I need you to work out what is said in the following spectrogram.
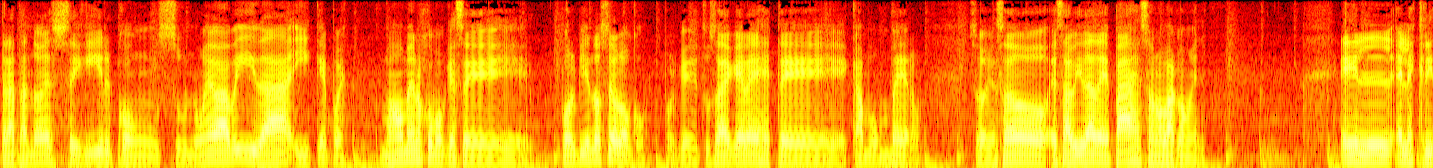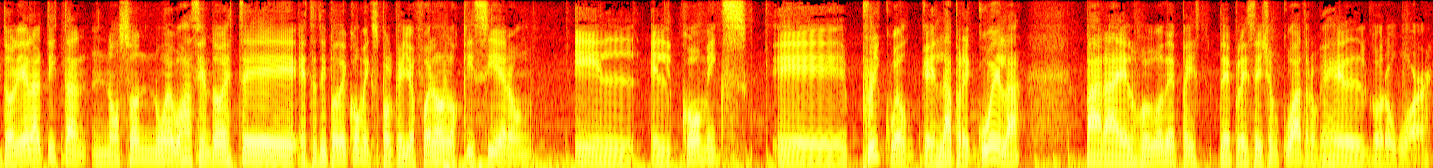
tratando de seguir con su nueva vida y que pues más o menos como que se volviéndose loco, porque tú sabes que él es este cabombero. So, eso, esa vida de paz, eso no va con él. El, el escritor y el artista no son nuevos haciendo este, este tipo de cómics porque ellos fueron los que hicieron el, el cómics eh, prequel, que es la precuela para el juego de, de PlayStation 4, que es el God of War.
